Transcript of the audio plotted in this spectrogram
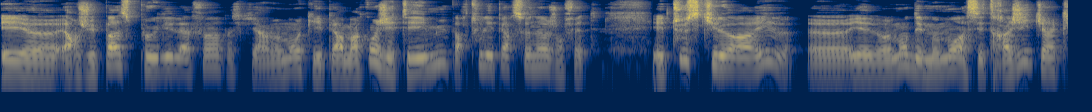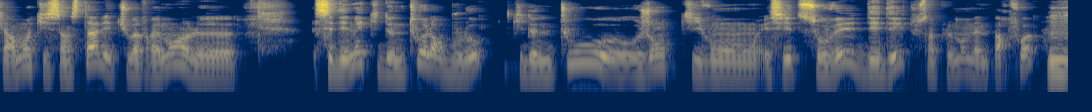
Et euh, alors, je vais pas spoiler la fin parce qu'il y a un moment qui est hyper marquant. Été ému par tous les personnages en fait. Et tout ce qui leur arrive, euh, il y a vraiment des moments assez tragiques, hein, clairement, qui s'installent. Et tu vois vraiment le, c'est des mecs qui donnent tout à leur boulot, qui donnent tout aux gens qui vont essayer de sauver, d'aider tout simplement même parfois. Mm.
